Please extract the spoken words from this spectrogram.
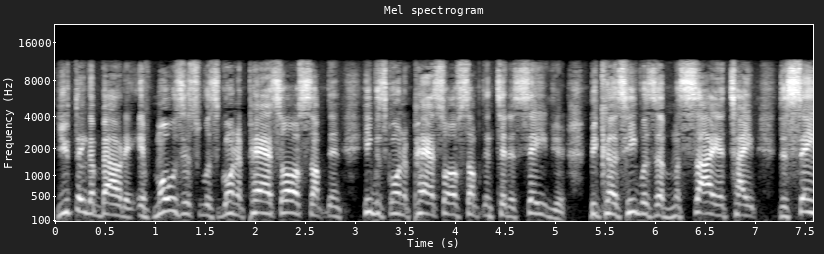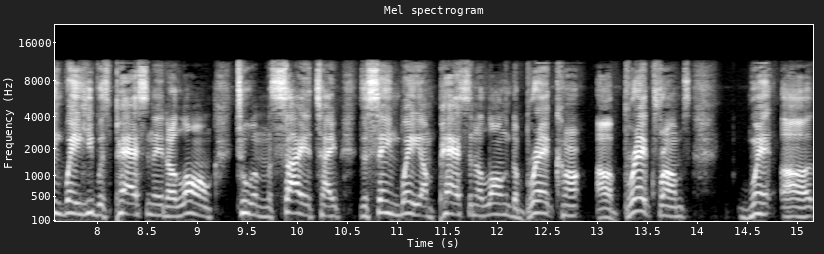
You think about it. If Moses was going to pass off something, he was going to pass off something to the savior because he was a Messiah type, the same way he was passing it along to a Messiah type, the same way I'm passing along the bread, uh, breadcrumbs when, uh,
